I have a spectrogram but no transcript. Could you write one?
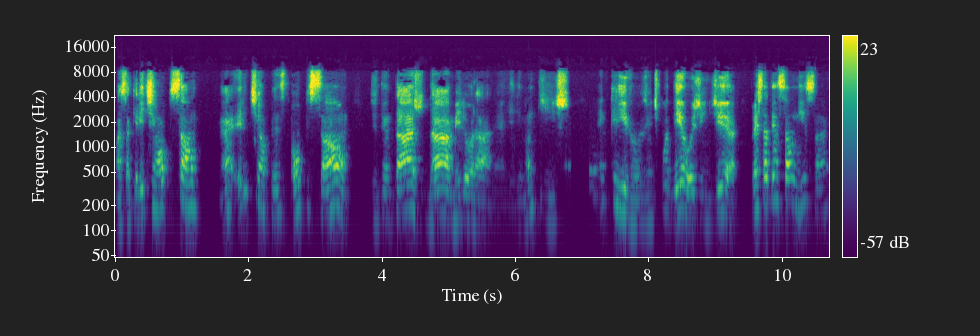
mas só que ele tinha a opção, né? Ele tinha a opção de tentar ajudar a melhorar, né? Ele não quis. É incrível a gente poder hoje em dia prestar atenção nisso, né?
